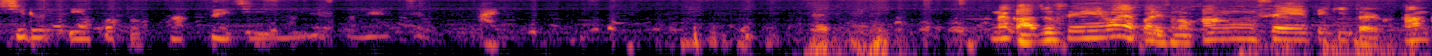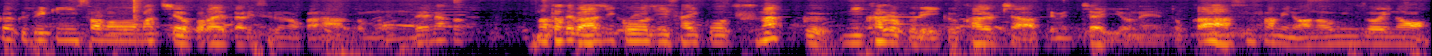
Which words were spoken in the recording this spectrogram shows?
知るっていうことが大事なんですかね。なんか女性はやっぱりその感性的というか感覚的にその街を捉えたりするのかなと思うんで、なんか、まあ、例えば味麹最高スナックに家族で行くカルチャーってめっちゃいいよねとか、スファミのあの海沿いの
